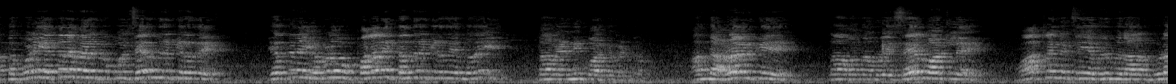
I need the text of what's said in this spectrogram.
அந்த பணி எத்தனை பேருக்கு போய் சேர்ந்திருக்கிறது? எத்தனை எவ்வளவு பலனை தந்திருக்கிறது என்பதை நாம் எண்ணி பார்க்க வேண்டும். அந்த அளவிற்கு நாம் நம்முடைய செயல்பாட்டிலே மாற்றங்கள் செய்ய விரும்பினாலும் கூட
